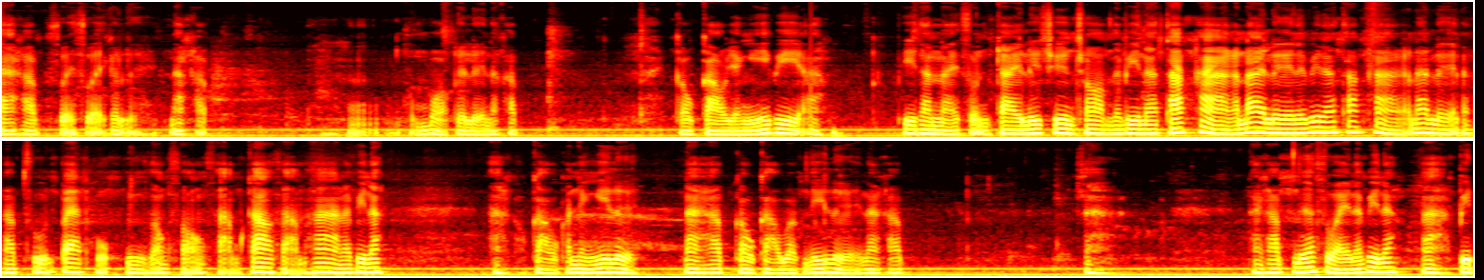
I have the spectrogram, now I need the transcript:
นะครับ สวยๆกันเลยนะครับ ผมบอกเลยเลยนะครับ เก่าๆอย่างนี้พี่อะพี่ท่านไหนสนใจหรือชื่นชอบนะพี่นะทักหากันได้เลยนะพี่นะทักหากันได้เลยนะครับ0 8 6 1 2 2 3 9 3 5นะพี่นะอะเก่าๆกันอย่างนี้เลยนะครับ เก่าๆแบบนี้เลยนะครับ นะครับ เนื้อสวยนะพี่นะ อะปิด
